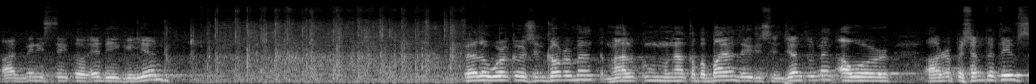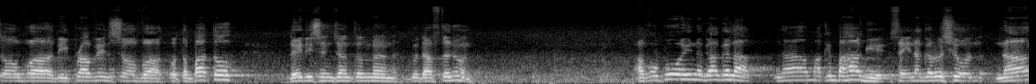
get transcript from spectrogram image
Administrator Eddie Guillen fellow workers in government, mahal kong mga kababayan, ladies and gentlemen, our uh, representatives of uh, the province of uh, Cotabato, ladies and gentlemen, good afternoon. Ako po ay nagagalak na makibahagi sa inaugurasyon ng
